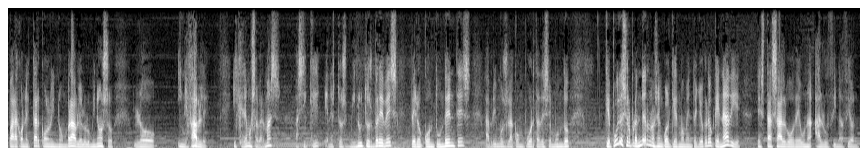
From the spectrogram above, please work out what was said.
para conectar con lo innombrable, lo luminoso, lo inefable. Y queremos saber más. Así que en estos minutos breves, pero contundentes, abrimos la compuerta de ese mundo que puede sorprendernos en cualquier momento. Yo creo que nadie está a salvo de una alucinación.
